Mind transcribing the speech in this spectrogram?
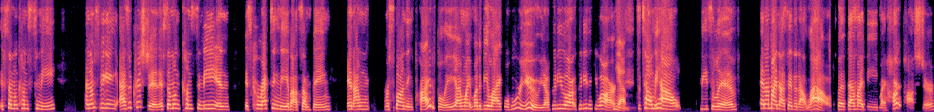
if someone comes to me and I'm speaking as a Christian, if someone comes to me and is correcting me about something and I'm responding pridefully, I might want to be like, well, who are you? You know, who do you are who do you think you are? Yeah. To tell me how me to live. And I might not say that out loud, but that might be my heart posture.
